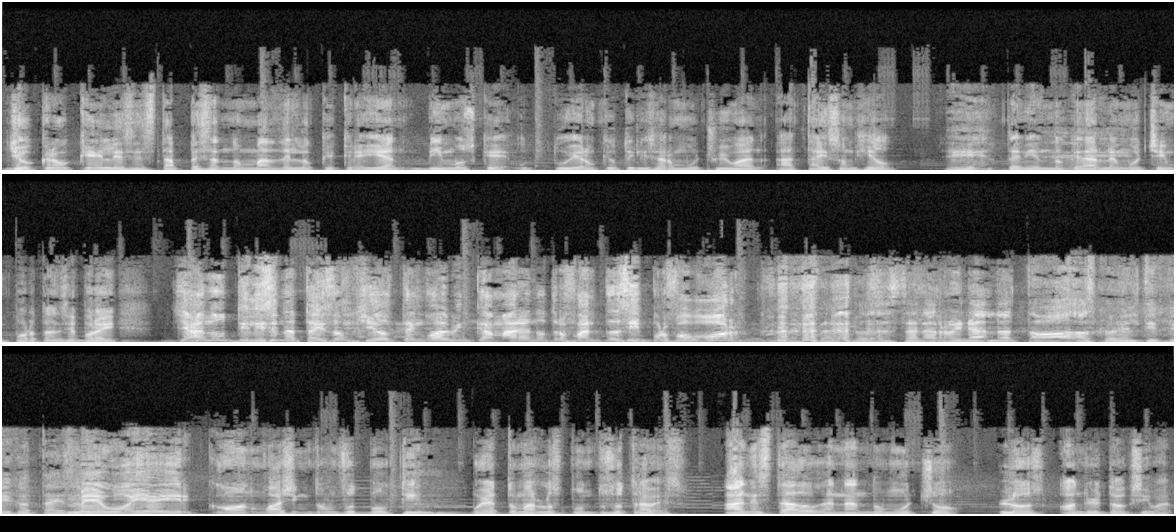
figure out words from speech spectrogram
Yo creo que les está pesando más de lo que creían. Vimos que tuvieron que utilizar mucho, Iván, a Tyson Hill, Sí. teniendo que darle mucha importancia por ahí. Ya no utilicen a Tyson Hill, tengo a Alvin Camara en otro fantasy, por favor. Nos están, nos están arruinando a todos con el típico Tyson. Me Hill. voy a ir con Washington Football Team. Voy a tomar los puntos otra vez. Han estado ganando mucho los underdogs, Iván.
